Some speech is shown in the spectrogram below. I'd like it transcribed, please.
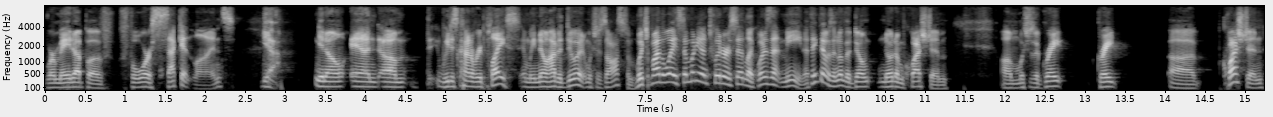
we're made up of four second lines Yeah, you know, and um, we just kind of replace and we know how to do it, which is awesome. Which, by the way, somebody on Twitter said, like, what does that mean? I think that was another don't no dumb question, um, which is a great, great uh, question.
